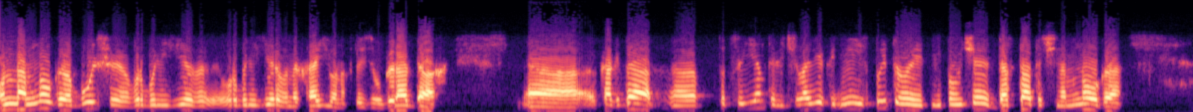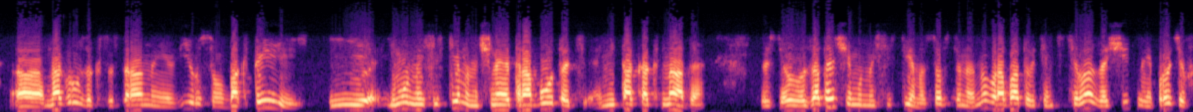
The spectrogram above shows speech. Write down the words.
он намного больше в урбанизированных районах, то есть в городах. Э, когда э, пациент или человек не испытывает, не получает достаточно много э, нагрузок со стороны вирусов, бактерий, и иммунная система начинает работать не так, как надо. То есть э, задача иммунной системы, собственно, ну, вырабатывать антитела защитные против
